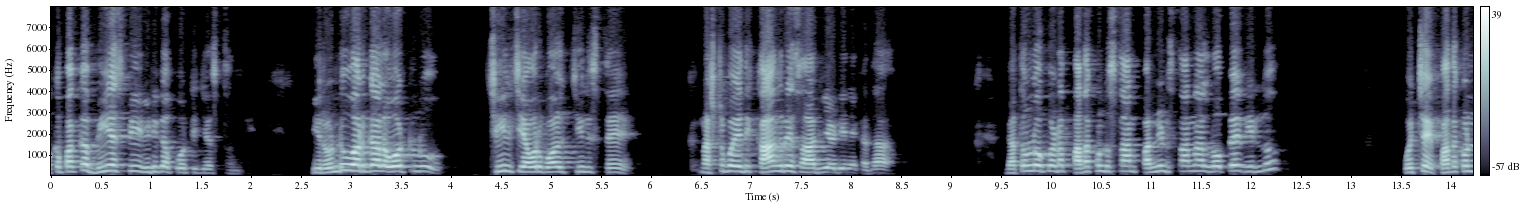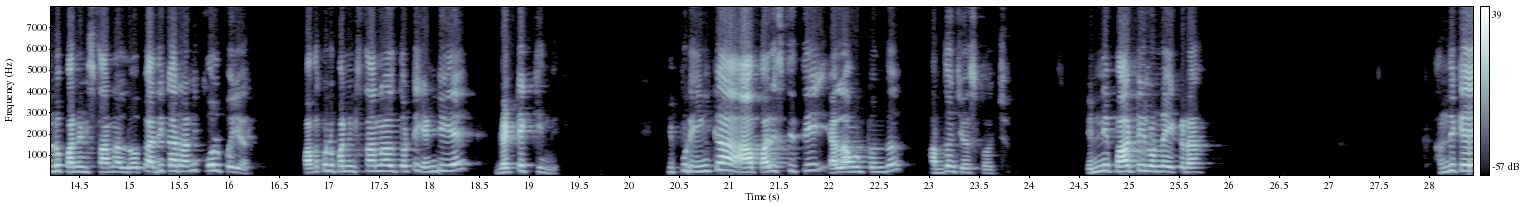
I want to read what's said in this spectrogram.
ఒక పక్క బీఎస్పీ విడిగా పోటీ చేస్తుంది. ఈ రెండు వర్గాల ఓట్లు చీల్చి ఎవరికి వాళ్ళు చీలిస్తే నష్టపోయేది కాంగ్రెస్ ఆర్జేడీనే కదా. గతంలో కూడా పదకొండు స్థానం పన్నెండు స్థానాల లోపే వీళ్ళు వచ్చాయి. పదకొండు పన్నెండు స్థానాల లోపే అధికారాన్ని కోల్పోయారు. పదకొండు పన్నెండు స్థానాలతోటి ఎన్డీఏ గట్టెక్కింది. ఇప్పుడు ఇంకా ఆ పరిస్థితి ఎలా ఉంటుందో అర్థం చేసుకోవచ్చు. ఎన్ని పార్టీలు ఉన్నాయి ఇక్కడ? అందుకే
